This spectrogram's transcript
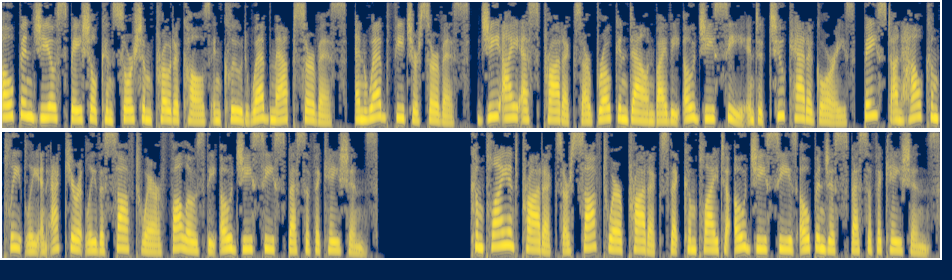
Open Geospatial Consortium protocols include Web Map Service, and Web Feature Service. GIS products are broken down by the OGC into two categories, based on how completely and accurately the software follows the OGC specifications. Compliant products are software products that comply to OGC's OpenGIS specifications.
